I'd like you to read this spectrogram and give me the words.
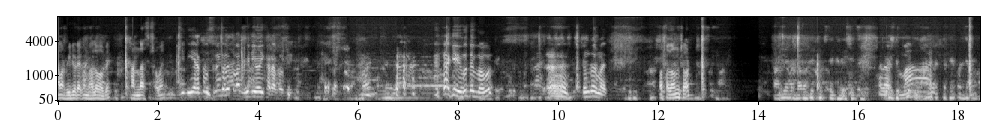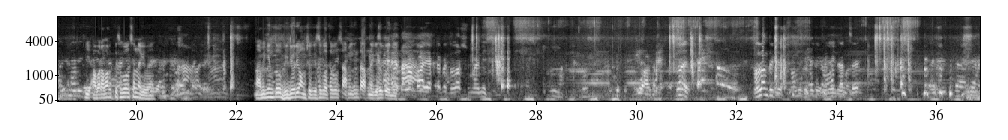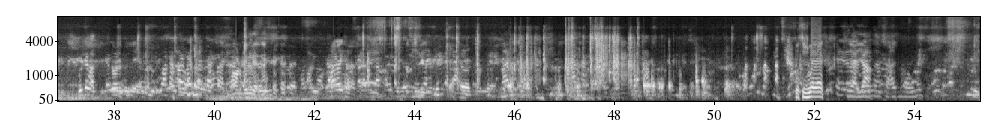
আমার ভিডিওটা এখন ভালো হবে। ঠান্ডা আছে সবাই। যদি এত উশৃঙ্খল তোমার ভিডিওই খারাপ হবে। নাকি হতে বাবু? সুন্দর মাছ। অসাধারণ শট কি আবার আমার কিছু বলছেন নাকি ভাই? আমি কিন্তু ভিডিওরই অংশ কিছু কথা বলছি আমি কিন্তু আপনার কিছু করিনি। ভাই একটা করে ধরার সময় নেই আনলাম থেকে যাচ্ছে ঝড় বললে পঁচিশ বাই এক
